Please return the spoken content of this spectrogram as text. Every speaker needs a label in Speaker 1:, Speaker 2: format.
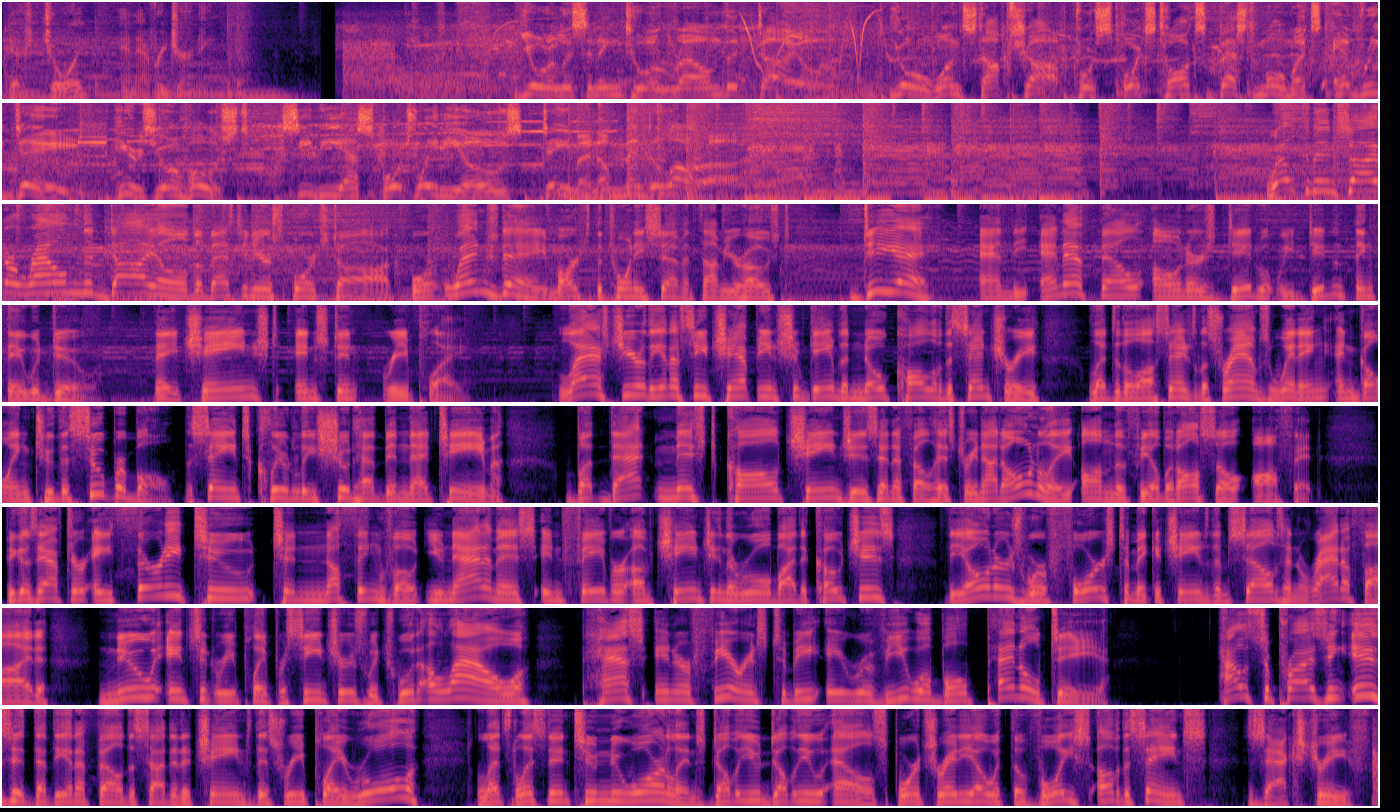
Speaker 1: there's joy in every journey.
Speaker 2: You're listening to Around the Dial, your one stop shop for sports talk's best moments every day. Here's your host, CBS Sports Radio's Damon Amendolara.
Speaker 3: Welcome inside Around the Dial, the best in your sports talk for Wednesday, March the 27th. I'm your host, DA, and the NFL owners did what we didn't think they would do they changed instant replay. Last year, the NFC Championship game, the no call of the century, led to the Los Angeles Rams winning and going to the Super Bowl. The Saints clearly should have been that team. But that missed call changes NFL history, not only on the field, but also off it. Because after a 32 to nothing vote, unanimous in favor of changing the rule by the coaches, the owners were forced to make a change themselves and ratified new instant replay procedures, which would allow pass interference to be a reviewable penalty. How surprising is it that the NFL decided to change this replay rule? Let's listen to New Orleans WWL Sports Radio with the voice of the Saints, Zach Strief.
